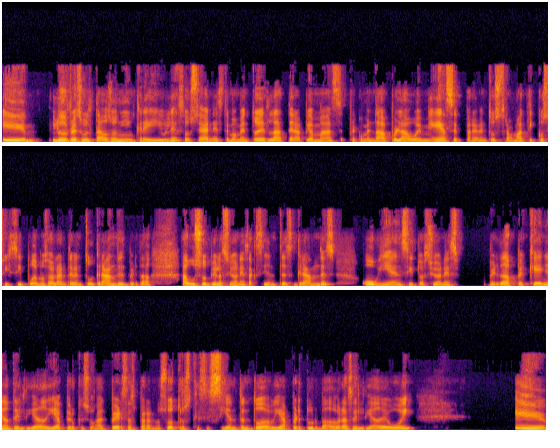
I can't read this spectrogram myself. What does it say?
Eh, los resultados son increíbles, o sea, en este momento es la terapia más recomendada por la OMS para eventos traumáticos y sí podemos hablar de eventos grandes, ¿verdad? Abusos, violaciones, accidentes grandes o bien situaciones, ¿verdad? Pequeñas del día a día, pero que son adversas para nosotros, que se sienten todavía perturbadoras el día de hoy. Eh,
